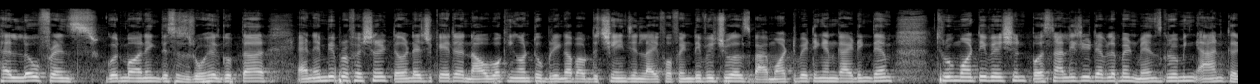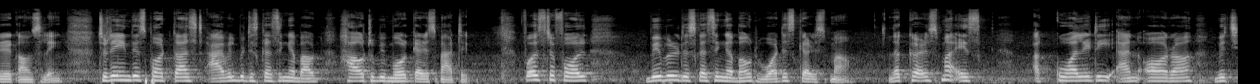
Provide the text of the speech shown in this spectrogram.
Hello, friends. Good morning. This is Rohit Gupta, an MBA professional turned educator, now working on to bring about the change in life of individuals by motivating and guiding them through motivation, personality development, men's grooming, and career counseling. Today, in this podcast, I will be discussing about how to be more charismatic. First of all, we will be discussing about what is charisma. The charisma is a quality and aura which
